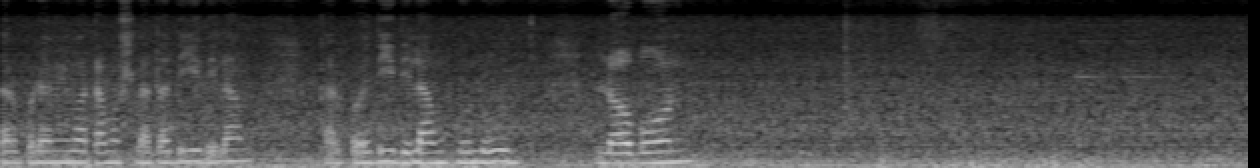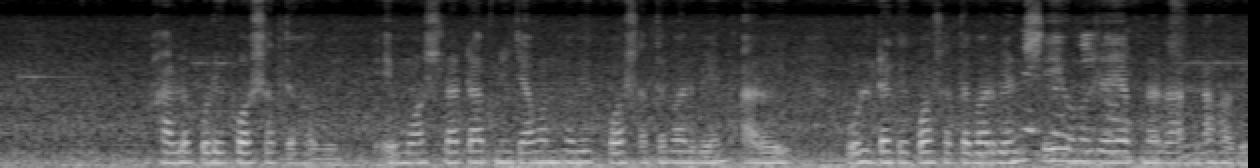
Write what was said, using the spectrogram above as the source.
তারপরে আমি বাটা মশলাটা দিয়ে দিলাম। তারপরে দিয়ে দিলাম হলুদ, লবণ। ভালো করে কষাতে হবে। এই মশলাটা আপনি যেমনভাবে কষাতে পারবেন, আর ওই ওলটাকে কষাতে পারবেন, সেই অনুযায়ী আপনার রান্না হবে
